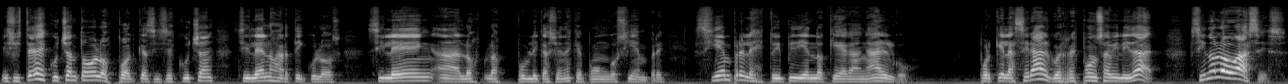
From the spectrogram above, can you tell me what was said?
Y si ustedes escuchan todos los podcasts, si se escuchan, si leen los artículos, si leen ah, las publicaciones que pongo siempre, siempre les estoy pidiendo que hagan algo. Porque el hacer algo es responsabilidad. Si no lo haces,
